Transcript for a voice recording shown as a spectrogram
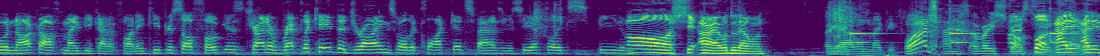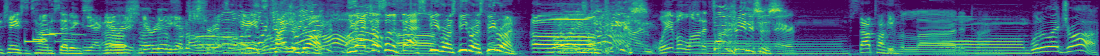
Oh, knockoff might be kind of funny. Keep yourself focused. Try to replicate the drawings while the clock gets faster, so you have to like speed them. Oh shit! All right, we'll do that one. Yeah, that one might be fun. What? I'm just already Oh stressed. fuck! I didn't. I didn't change the time settings. Yeah, get Uh, ready, get ready to get for stressed. stress. Hey, it's time to draw. draw? You gotta draw something fast. Uh, Speed run. Speed run. Speed run. Oh, penis. We have a lot of time. Four penises. There. um, stop talking. We have a lot of time. Um, What do I draw?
